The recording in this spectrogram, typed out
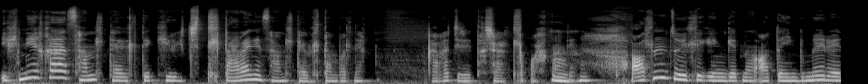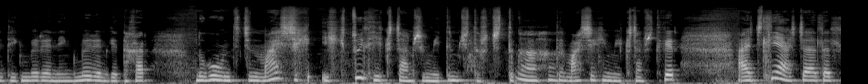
Эхнийхээ санал тавилтыг хэрэгжтэл дараагийн санал тавилтаа бол гаргаж ирээд их шаардлага байхгүй тийм. Олон зүйлийг ингээд нэг одоо ингмээр вэ, тэгмээр вэ, ингмээр вэ гэдэг хахаар нөгөө үнд чинь маш их их зүйл хийх гэж юм шиг мэдрэмж төрчдөг. Тийм маш их юм хийх гэж юм шиг. Тэгэхээр ажлын ачаалал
